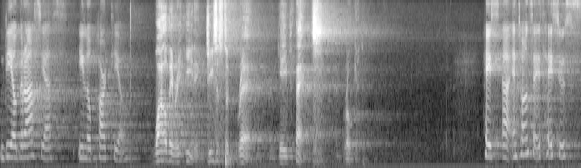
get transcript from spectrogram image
dio gracias y lo partió. While they were eating, Jesus took bread and gave thanks and broke it. Ah, entonces Jesús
